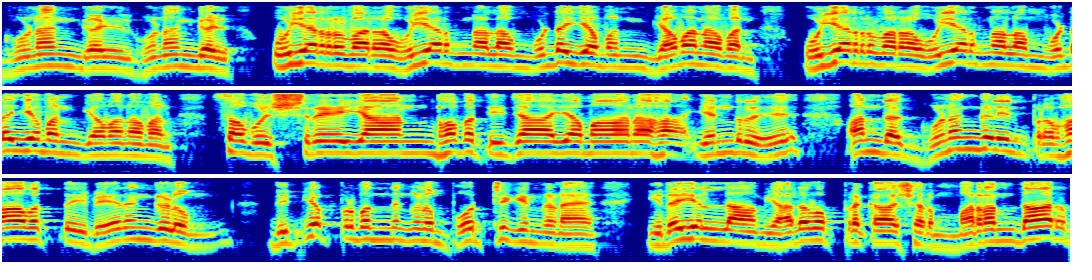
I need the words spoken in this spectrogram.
குணங்கள் குணங்கள். உயர்வர உயர்நலம் உடையவன் கவனவன். உயர்வர உயர்நலம் உடையவன் கவனவன். சவு ஸ்ரேயான் பவதி ஜாயமானஹ என்று அந்த குணங்களின் பிரபாவத்தை வேதங்களும் திவ்ய பிரபந்தங்களும் போற்றுகின்றன. இதையெல்லாம் யாதவ பிரகாஷர் மறந்தார்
